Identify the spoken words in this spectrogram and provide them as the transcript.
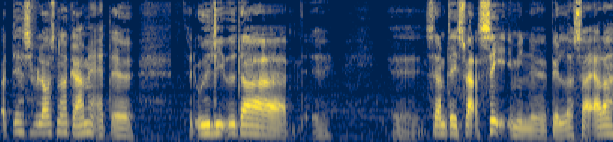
og det har selvfølgelig også noget at gøre med, at, øh, at ude i livet, der, øh, øh, selvom det er svært at se i mine øh, billeder, så er der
